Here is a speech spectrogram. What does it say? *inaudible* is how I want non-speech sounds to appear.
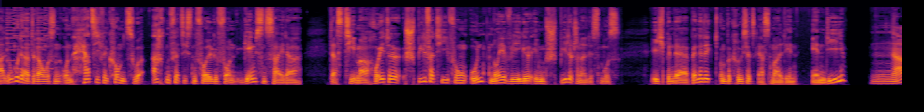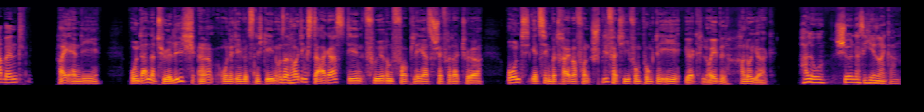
Hallo da draußen und herzlich willkommen zur 48. Folge von Games Insider. Das Thema heute Spielvertiefung und neue Wege im Spielejournalismus. Ich bin der Benedikt und begrüße jetzt erstmal den Andy. Guten Abend. Hi Andy. Und dann natürlich, äh, ohne den wird's nicht gehen, unseren heutigen Stargast, den früheren 4Players Chefredakteur und jetzigen Betreiber von Spielvertiefung.de, Jörg Leubel. Hallo Jörg. Hallo, schön, dass ich hier sein kann.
